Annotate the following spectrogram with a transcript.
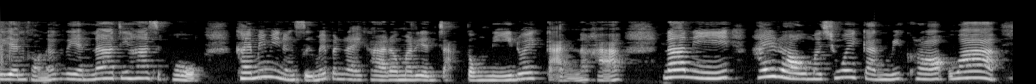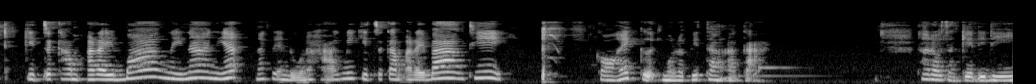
เรียนของนักเรียนหน้าที่ 56 ใครไม่มีหนังสือไม่เป็นไรค่ะ เรามาเรียนจากตรงนี้ด้วยกันนะคะ หน้านี้ให้เรามาช่วยกันวิเคราะห์ว่ากิจกรรมอะไรบ้างในหน้านี้นักเรียนดูนะคะ มีกิจกรรมอะไรบ้างที่ก่อให้เกิดมลพิษทางอากาศ ถ้าเราสังเกตดี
